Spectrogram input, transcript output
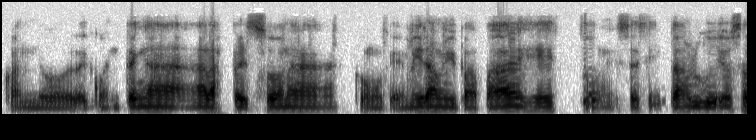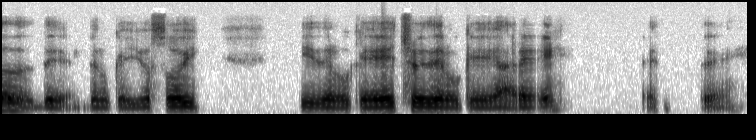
cuando le cuenten a, las personas como que, mira, mi papá es esto, se sientan orgullosos de, de, lo que yo soy y de lo que he hecho y de lo que haré. Este,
